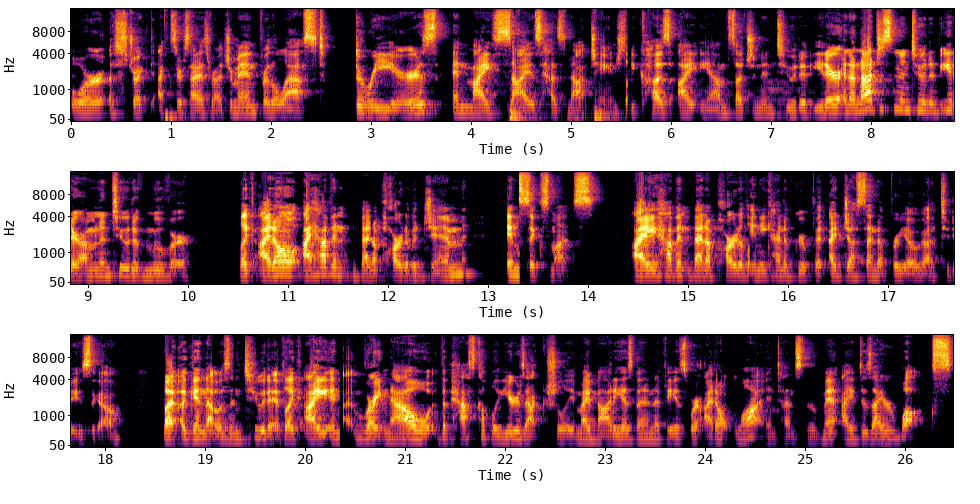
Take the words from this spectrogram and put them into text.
or a strict exercise regimen for the last three years and my size has not changed because i am such an intuitive eater. And i'm not just an intuitive eater i'm an intuitive mover. Like i don't i haven't been a part of a gym in six months i haven't been a part of any kind of group that i just signed up for yoga two days ago but again that was intuitive like i right now the past couple years actually my body has been in a phase where i don't want intense movement i desire walks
